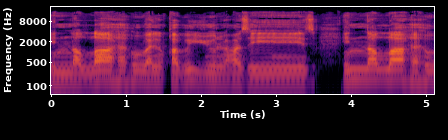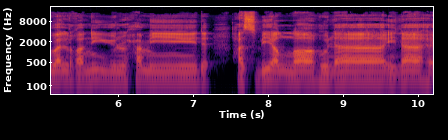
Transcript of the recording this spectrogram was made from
إن الله هو القوي العزيز إن الله هو الغني الحميد حسبي الله لا إله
